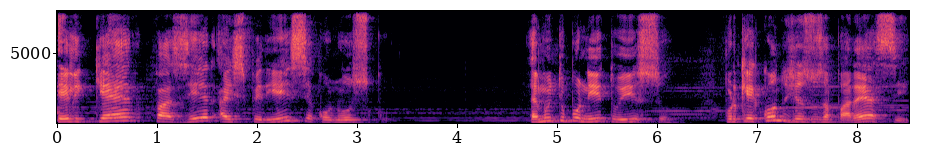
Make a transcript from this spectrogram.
Ele quer fazer a experiência conosco. É muito bonito isso, porque quando Jesus aparece,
